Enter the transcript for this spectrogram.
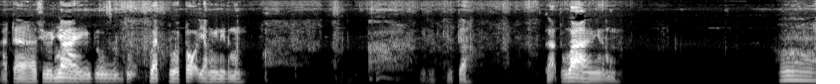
ada hasilnya itu untuk buat botok yang ini teman. Ini sudah gak tua ini teman. Uh,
